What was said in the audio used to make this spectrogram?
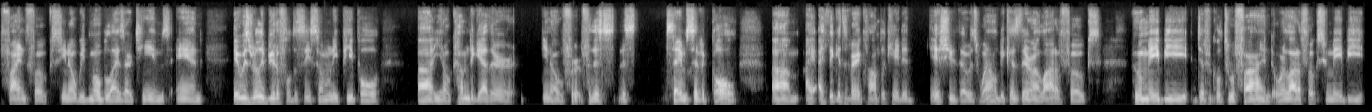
find folks you know we'd mobilize our teams. And it was really beautiful to see so many people uh, you know come together you know for for this this same civic goal. Um, I, I think it's a very complicated issue though as well because there are a lot of folks who may be difficult to find or a lot of folks who may be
